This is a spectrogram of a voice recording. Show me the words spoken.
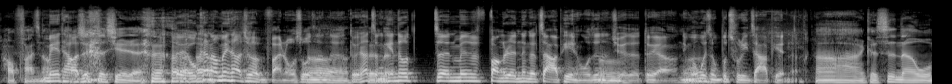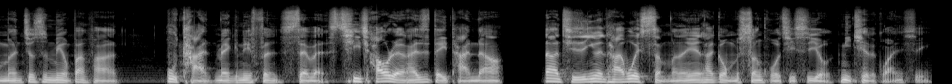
好烦哦。Meta 是这些人，对我看到 Meta 就很烦。我说真的，嗯、对他整天都在那边放任那个诈骗，我真的觉得，对啊，嗯、你们为什么不处理诈骗呢？啊，可是呢，我们就是没有办法不谈 Magnificent Seven 七超人，还是得谈的啊、哦。那其实因为他为什么呢？因为他跟我们生活其实有密切的关系。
